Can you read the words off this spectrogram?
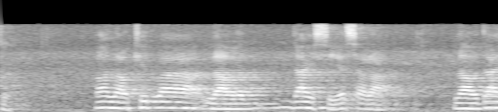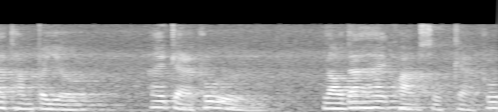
สุข เพราะเราคิดว่าเราได้เสียสละ เราได้ทำประโยชน์ ให้แก่ผู้อื่น เราได้ให้ความสุขแก่ผู้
